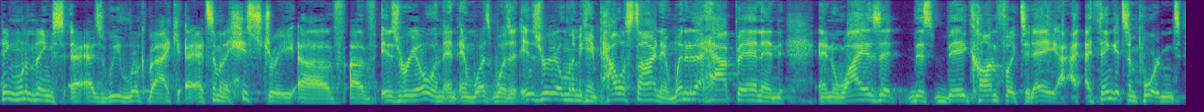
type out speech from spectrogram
think one of the things uh, as we look back at some of the history of, of Israel and, and, and was, was it Israel and then became Palestine and when did that happen? And, and why is it this big conflict today? I, I think it's important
